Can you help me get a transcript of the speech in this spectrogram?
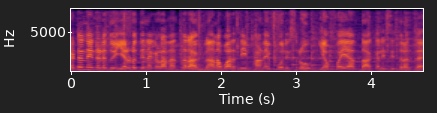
ಘಟನೆ ನಡೆದು ಎರಡು ದಿನಗಳ ನಂತರ ಜ್ಞಾನಭಾರತಿ ಠಾಣೆ ಪೊಲೀಸರು ಎಫ್ಐಆರ್ ದಾಖಲಿಸಿದ್ರಂತೆ.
